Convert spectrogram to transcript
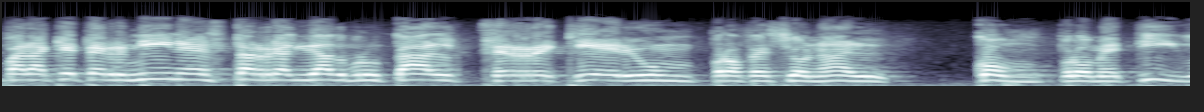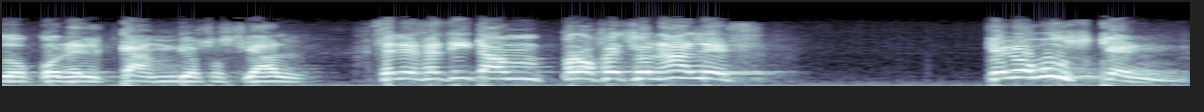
Para que termine esta realidad brutal se requiere un profesional comprometido con el cambio social. Se necesitan profesionales que no busquen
